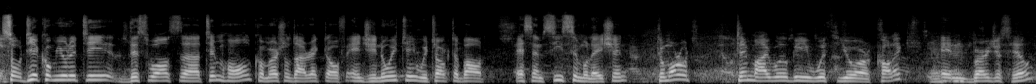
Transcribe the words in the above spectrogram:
So, dear community, this was uh, Tim Hall, Commercial Director of Engenuity. We talked about SMC simulation. Tomorrow, Tim, I will be with your colleague in Burgess Hill.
